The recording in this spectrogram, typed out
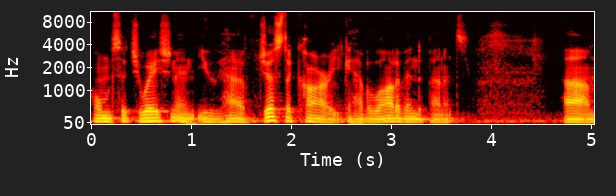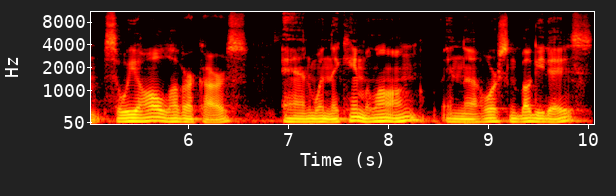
home situation and you have just a car, you can have a lot of independence. Um, so we all love our cars. And when they came along in the horse and buggy days,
